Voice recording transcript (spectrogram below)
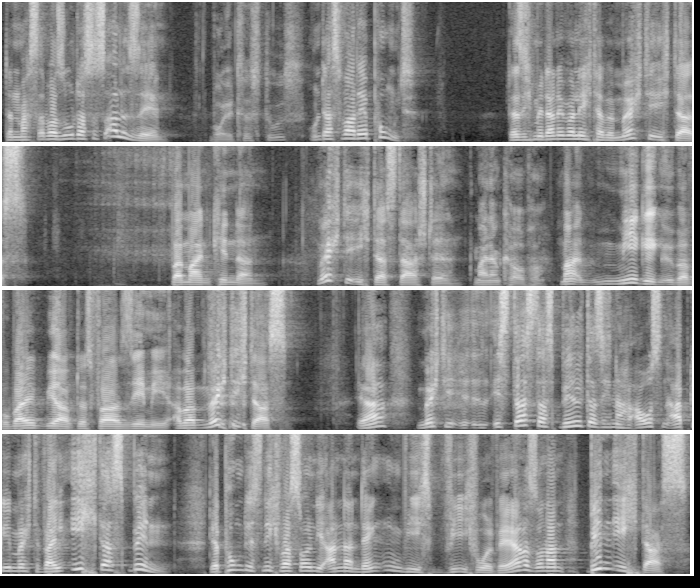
Dann mach's aber so, dass es alle sehen. Wolltest du es? Und das war der Punkt, dass ich mir dann überlegt habe, möchte ich das bei meinen Kindern? Möchte ich das darstellen? Meinem Körper. Mal, mir gegenüber, wobei, ja, das war semi. Aber möchte ich das? Ja, möchte, ist das das Bild, das ich nach außen abgeben möchte, weil ich das bin? Der Punkt ist nicht, was sollen die anderen denken, wie ich, wie ich wohl wäre, sondern bin ich das?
